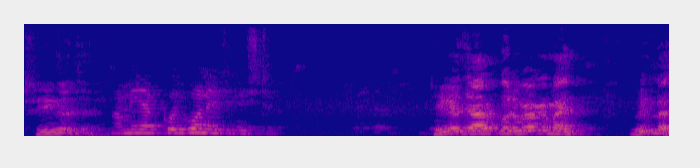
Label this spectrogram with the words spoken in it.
ঠিক আছে। আমি আর করব না এই জিনিসটা। ঠিক আছে আর করবে না বুঝলে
